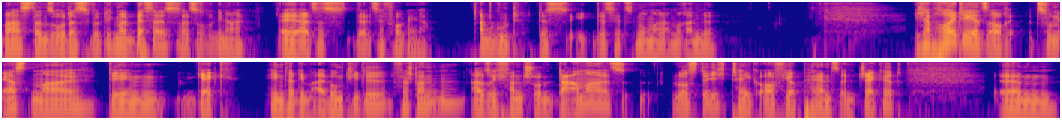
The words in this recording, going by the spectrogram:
war es dann so, dass es wirklich mal besser ist als das Original, äh, als, das, als der Vorgänger. Aber gut, das, das jetzt nur mal am Rande. Ich habe heute jetzt auch zum ersten Mal den Gag hinter dem Albumtitel verstanden. Also ich fand schon damals lustig, Take Off Your Pants and Jacket, ähm,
